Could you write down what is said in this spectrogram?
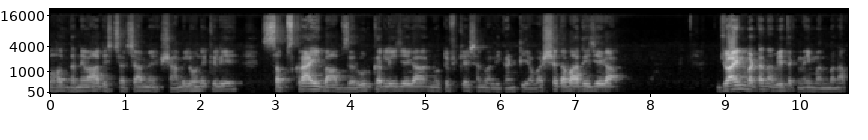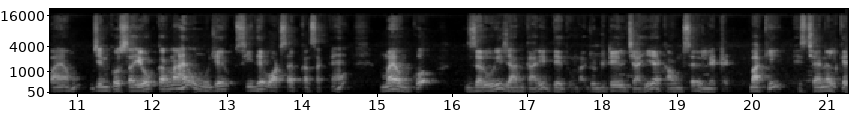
बहुत धन्यवाद इस चर्चा में शामिल होने के लिए। सब्सक्राइब आप ज़रूर कर लीजिएगा, नोटिफिकेशन वाली घंटी अवश्य दबा दीजिएगा। ज्वाइन बटन अभी तक नहीं मन बना पाया हूँ। जिनको सहयोग करना है वो मुझे सीधे व्हाट्सएप कर सकते हैं। मैं उनको ज़रूरी जानकारी दे दूँगा, जो डिटेल चाहिए अकाउंट से रिलेटेड। बाकी इस चैनल के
